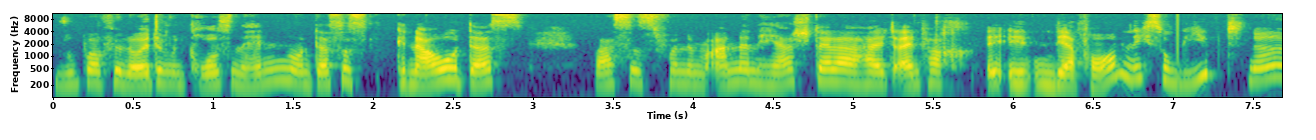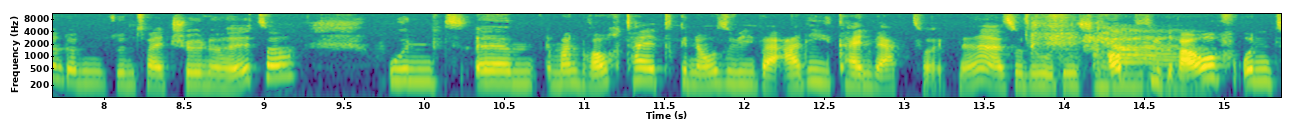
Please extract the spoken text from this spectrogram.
super für Leute mit großen Händen und das ist genau das, was es von einem anderen Hersteller halt einfach in der Form nicht so gibt. Ne? Dann sind es halt schöne Hölzer. Und ähm, man braucht halt genauso wie bei Adi kein Werkzeug. Ne? Also du, du schraubst Ja. sie drauf und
